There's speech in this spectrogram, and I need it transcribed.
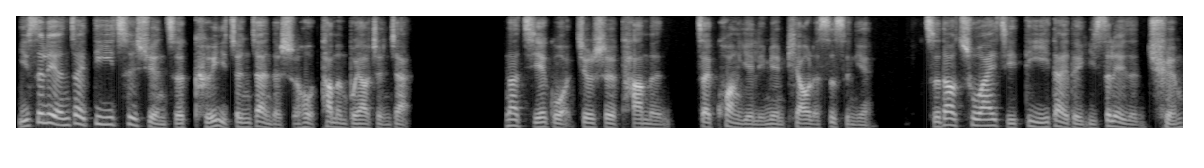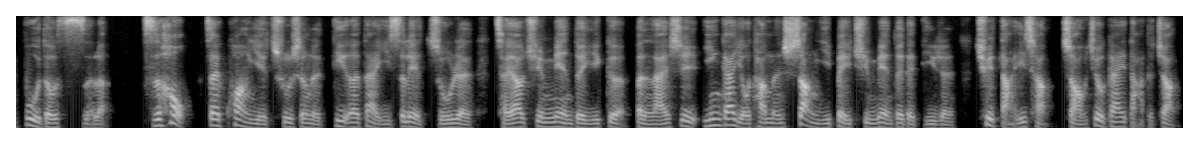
以色列人在第一次选择可以征战的时候，他们不要征战，那结果就是他们在旷野里面漂了四十年，直到出埃及第一代的以色列人全部都死了之后，在旷野出生的第二代以色列族人，才要去面对一个本来是应该由他们上一辈去面对的敌人，去打一场早就该打的仗。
